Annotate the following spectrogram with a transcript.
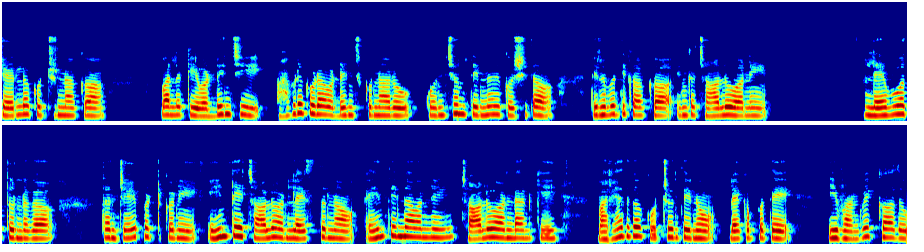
చైర్లో కూర్చున్నాక వాళ్ళకి వడ్డించి ఆవిడ కూడా వడ్డించుకున్నారు. కొంచెం తిన్నది కుషిత. తినబుద్ధి కాక ఇంకా చాలు అని లేవబోతుండగా తను చేయి పట్టుకొని ఏంటి చాలు అని లేస్తున్నావు. ఏం తిన్నావని? చాలు అనడానికి మర్యాదగా కూర్చొని తిను. లేకపోతే ఈ వన్ వీక్ కాదు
